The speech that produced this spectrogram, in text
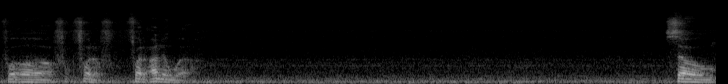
for uh for, for the for the underwear. So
